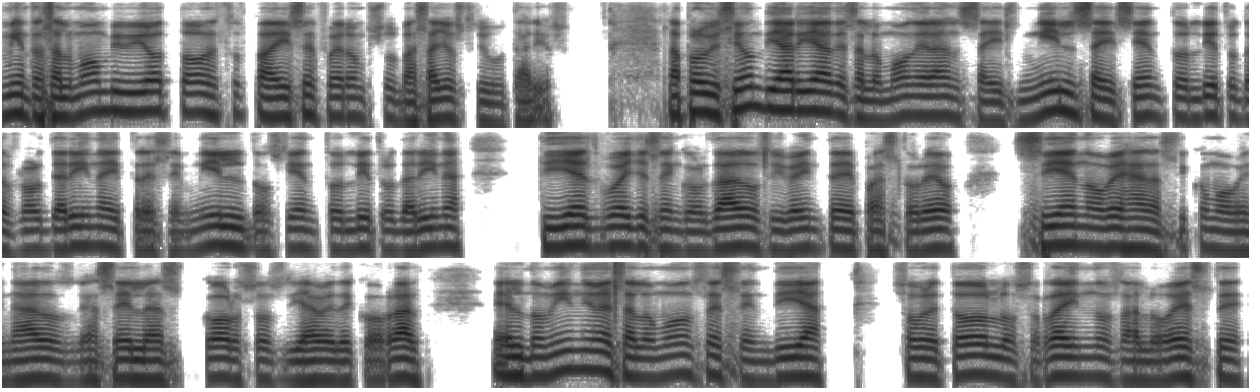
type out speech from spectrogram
Mientras Salomón vivió, todos estos países fueron sus vasallos tributarios. La provisión diaria de Salomón eran 6.600 litros de flor de harina y 13.200 litros de harina 10 bueyes engordados y 20 de pastoreo, 100 ovejas, así como venados, gacelas, corzos y aves de corral. El dominio de Salomón se extendía sobre todos los reinos al oeste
